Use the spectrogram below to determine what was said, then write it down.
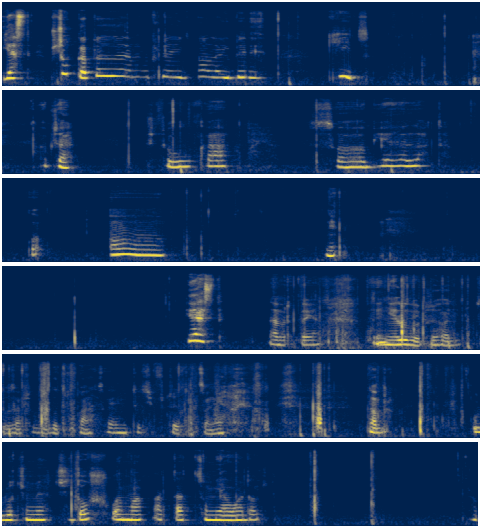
Jest! Pszczółka przeze mnie przejdź dalej, by. Kic. Dobrze. Pszczółka sobie lata. O. o. Nie. Jest! Dobra, to ja, ja nie lubię przychodzić, bo to zawsze długo trwa, zanim to ci wczyta, co nie? Dobra. Zobaczymy, czy doszła mapa ta, co miała dojść. No.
